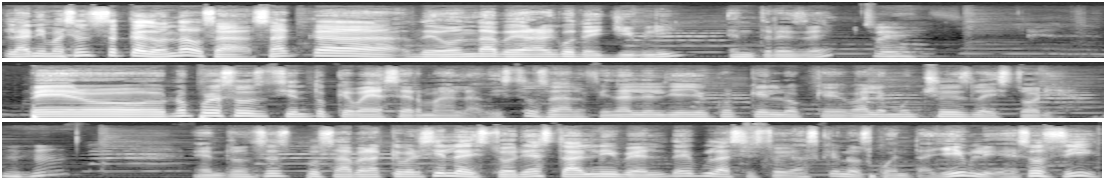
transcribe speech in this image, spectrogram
La animación se saca de onda, o sea, saca de onda ver algo de Ghibli en 3D. Sí. Pero no por eso siento que vaya a ser mala, ¿viste? O sea, al final del día yo creo que lo que vale mucho es la historia. Entonces, pues habrá que ver si la historia está al nivel de las historias que nos cuenta Ghibli. Eso sí,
